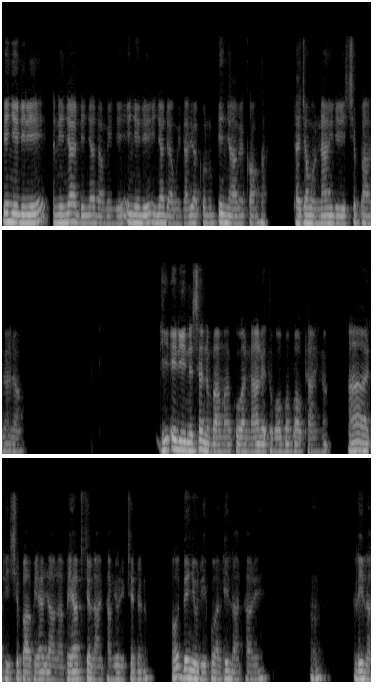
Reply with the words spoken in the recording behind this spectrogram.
ပင်ញင်တွေအနေညတင်ညတာမိန်တွေအင်ဂျင်တွေအညတာဝင်ဒါတွေအကုန်လုံးပညာပဲကောင်းတာဒါကြောင့်မို့နိုင်တွေ၈ပါးကတော့ ဒီအိန္ဒိ22ပါးမှာကိုကနားလေသဘောပေါက်ထားရင်တော့အာဒီ၈ပါးဘယ်ရရလာဘယ်ရဖြစ်လာဒါမျိုးတွေဖြစ်တယ်နော်။ဟောသိညိုတွေကိုကလေးလာထားတယ်။ဟုတ်လေးလာ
